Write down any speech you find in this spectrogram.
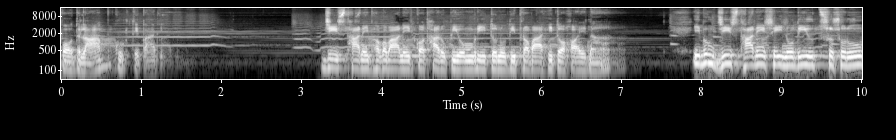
পদ লাভ করতে পারে। যে স্থানে ভগবানের কথারূপী অমৃত নদী প্রবাহিত হয় না। এবং যে স্থানে সেই নদী উৎসস্বরূপ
